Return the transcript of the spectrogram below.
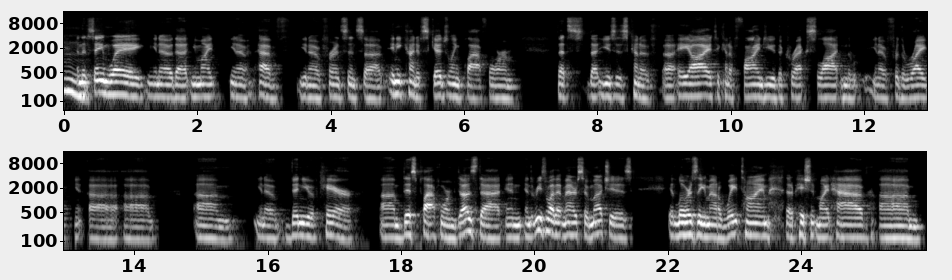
mm. in the same way, you know that you might you know have you know for instance uh, any kind of scheduling platform that's that uses kind of uh, AI to kind of find you the correct slot and the you know for the right uh, uh, um, you know venue of care. Um, this platform does that, and and the reason why that matters so much is it lowers the amount of wait time that a patient might have. Um,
